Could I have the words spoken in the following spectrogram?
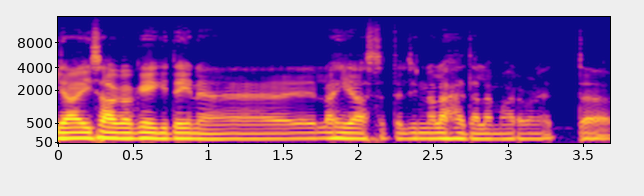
ja ei saa ka keegi teine lähiaastatel sinna lähedale, ma arvan, et äh,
